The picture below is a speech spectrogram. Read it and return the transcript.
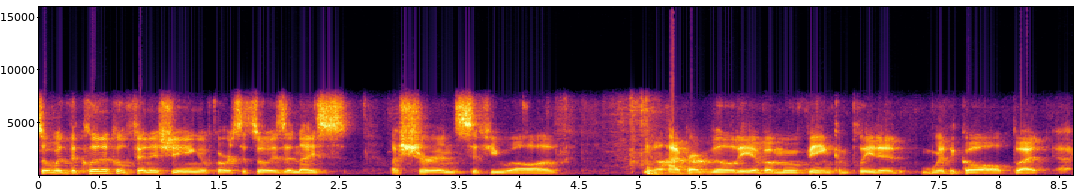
So with the clinical finishing, of course, it's always a nice assurance, if you will, of you know high probability of a move being completed with a goal. But uh,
